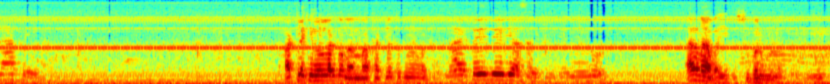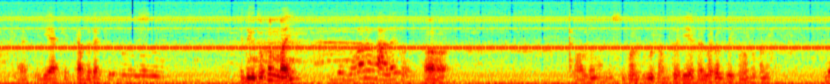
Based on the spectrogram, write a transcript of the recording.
না আছে। থাকলে কিনো লাগতো না? না থাকলে তো কিনো লাগতো না একটা এই যে এরিয়া আছে আর কি না ভাই একটু সুপারগুলো লাগবে। এটি এক এক কাজে রাখি এদিকে দোকান নাই? দোকানে ভালো হ্যাঁ হ্যাঁ। দাম তো এটি অ্যাভেলেবেল যে কোনো দোকানে তো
